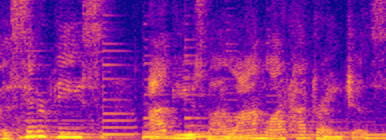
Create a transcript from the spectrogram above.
For the centerpiece, I've used my Limelight hydrangeas.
